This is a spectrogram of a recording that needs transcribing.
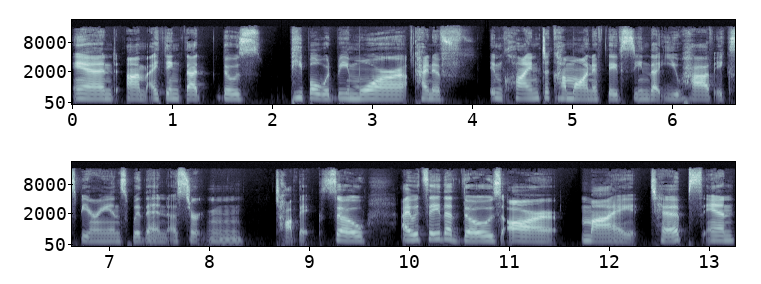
And um, I think that those people would be more kind of inclined to come on if they've seen that you have experience within a certain topic. So I would say that those are my tips. And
